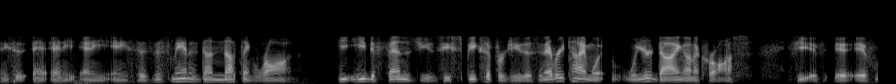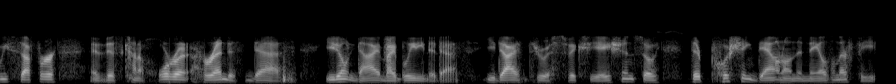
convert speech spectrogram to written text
and he says, and he and he and he says, "This man has done nothing wrong." he, he defends Jesus. He speaks up for Jesus. And every time when, when you're dying on a cross, if you if if we suffer this kind of horror, horrendous death, you don't die by bleeding to death. You die through asphyxiation. So they're pushing down on the nails on their feet,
